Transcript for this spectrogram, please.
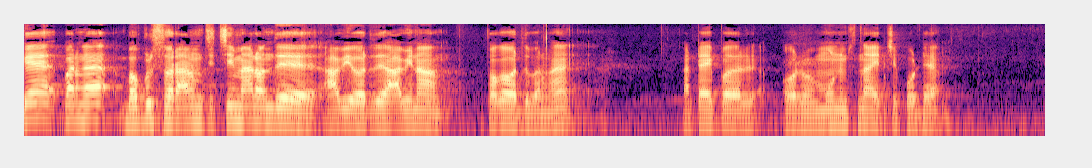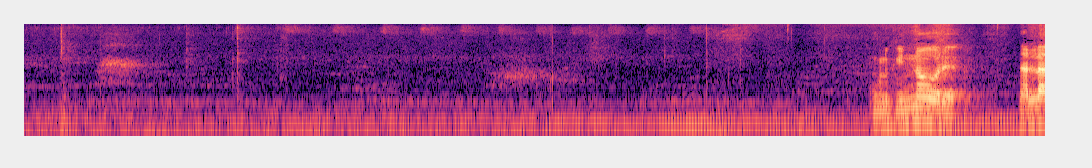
கே பாருங்கள் பபுள்ஸ் வர ஆரம்பிச்சிச்சு. மேலே வந்து ஆவி வருது. ஆவினா புகை வருது பாருங்கள் கரெக்டாக இப்போ ஒரு மூணு நிமிஷம் தான் ஆயிடுச்சு போட்டு. உங்களுக்கு இன்னும் ஒரு நல்லா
